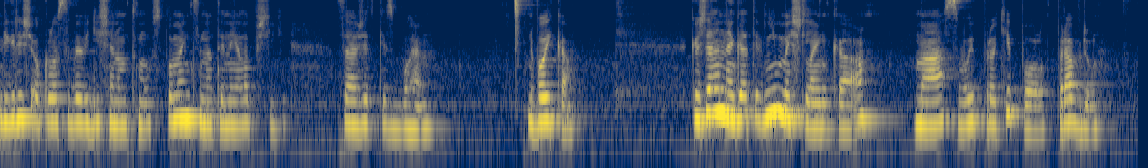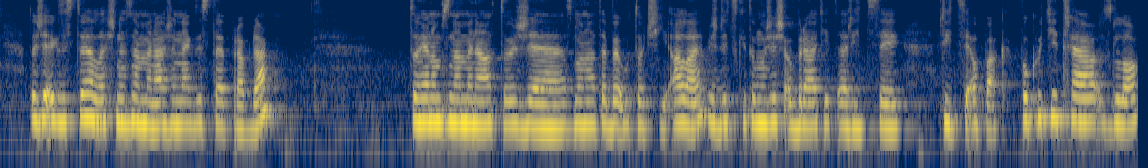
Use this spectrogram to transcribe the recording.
I když okolo sebe vidíš jenom tmu, vzpomeň si na ty nejlepší zážitky s Bohem. Dvojka. Každá negativní myšlenka má svůj protipol, pravdu. To, že existuje lež, neznamená, že neexistuje pravda. To jenom znamená to, že zlo na tebe útočí, ale vždycky to můžeš obrátit a říct si, říct si opak. Pokud ti třeba zlo,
